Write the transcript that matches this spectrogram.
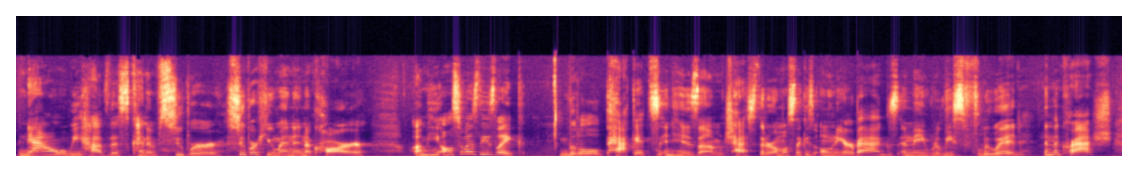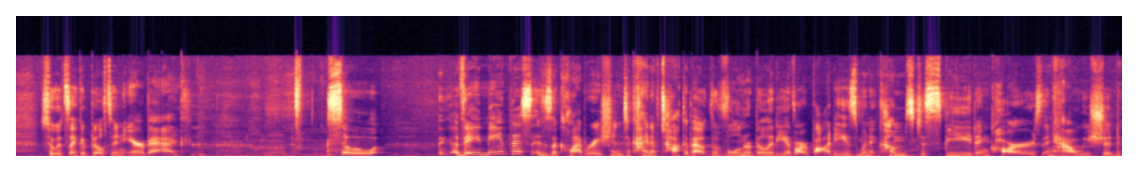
now we have this kind of super superhuman in a car. Um, he also has these like little packets in his um, chest that are almost like his own airbags, and they release fluid in the crash. So it's like a built-in airbag. so they made this as a collaboration to kind of talk about the vulnerability of our bodies when it comes to speed and cars and how we should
